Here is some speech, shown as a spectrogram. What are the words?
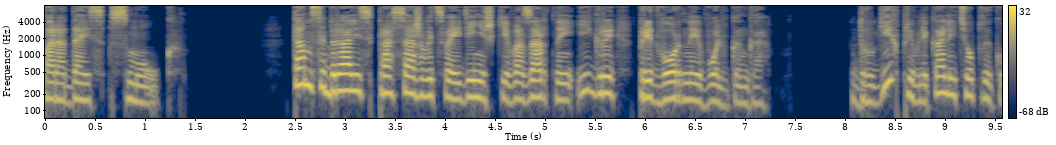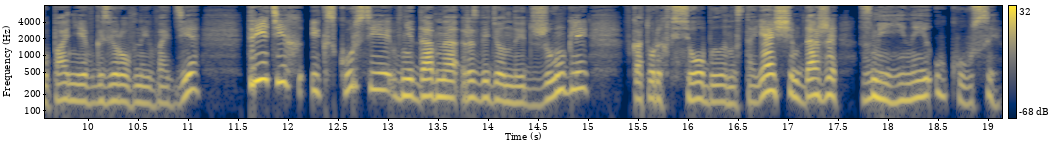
Paradise Smoke. Там собирались просаживать свои денежки в азартные игры придворные Вольфганга. Других привлекали теплые купания в газированной воде, третьих — экскурсии в недавно разведенные джунгли, в которых все было настоящим, даже змеиные укусы.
